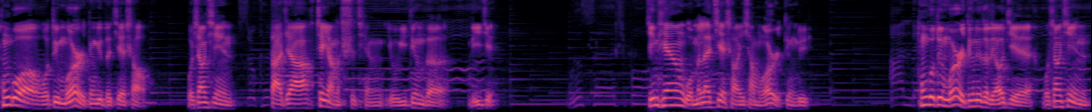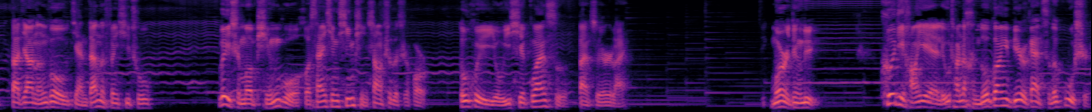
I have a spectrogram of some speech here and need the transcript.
通过我对摩尔定律的介绍，我相信大家这样的事情有一定的理解。今天我们来介绍一下摩尔定律。通过对摩尔定律的了解，我相信大家能够简单的分析出为什么苹果和三星新品上市的时候都会有一些官司伴随而来。摩尔定律，科技行业流传着很多关于比尔盖茨的故事。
